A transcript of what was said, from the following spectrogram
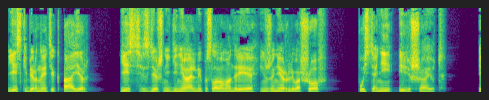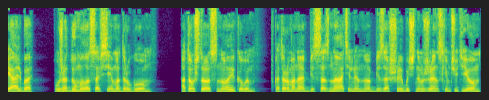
Есть кибернетик Айер, есть здешний гениальный, по словам Андрея, инженер Левашов. Пусть они и решают. И Альба уже думала совсем о другом. О том, что с Новиковым, в котором она бессознательным, но безошибочным женским чутьем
